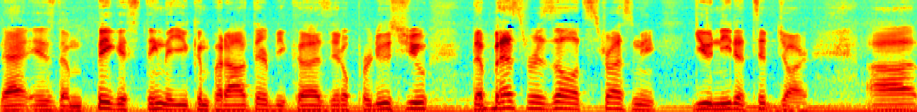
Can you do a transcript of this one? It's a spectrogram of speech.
That is the biggest thing that you can put out there because it'll produce you the best results. Trust me, you need a tip jar. Uh,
